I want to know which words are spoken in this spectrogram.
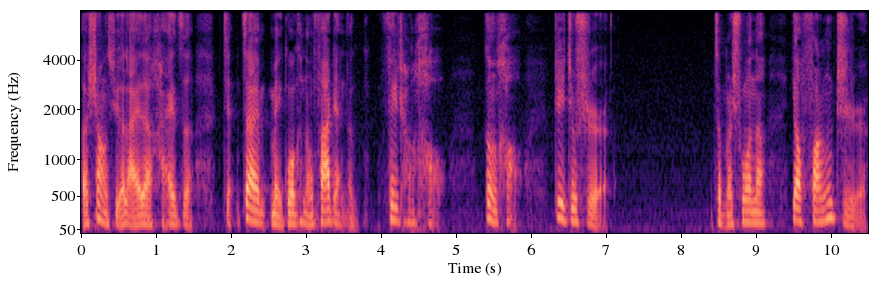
呃上学来的孩子，在在美国可能发展的非常好，更好。这就是怎么说呢？要防止。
